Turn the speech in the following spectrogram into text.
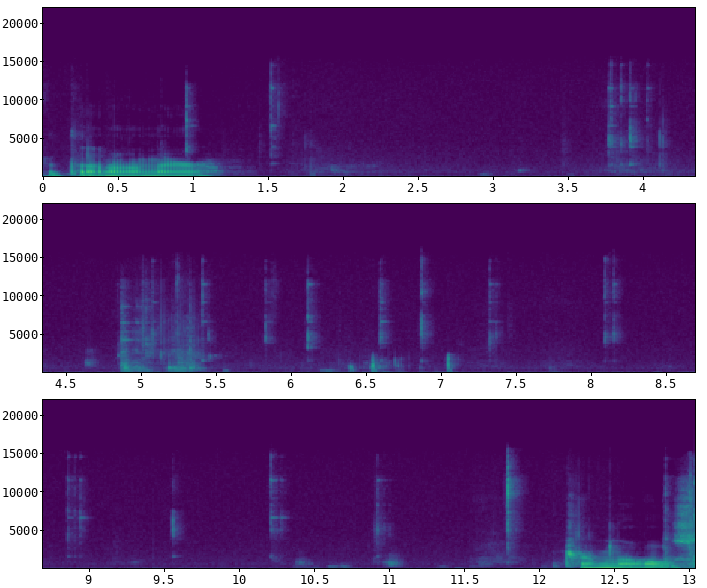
Get that on there. trim those.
